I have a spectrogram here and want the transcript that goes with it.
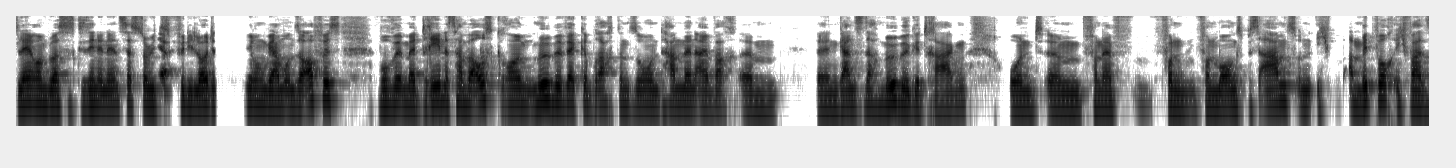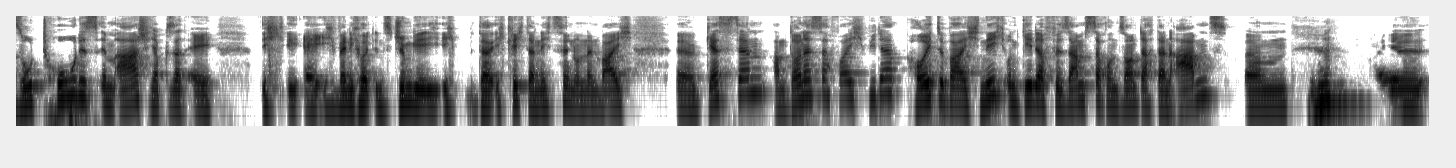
leer räumen, du hast es gesehen in der Insta-Story Ja. für die Leute wir haben unser Office, wo wir immer drehen, das haben wir ausgeräumt, Möbel weggebracht und so und haben dann einfach, ähm, äh, 'n ganzen Tag Möbel getragen und, ähm, von der von von morgens bis abends und ich am Mittwoch, ich war so todes im Arsch. Ich habe gesagt: „Ey, ich ey, ich wenn ich heute ins Gym gehe, ich da ich kriege da nichts hin.“ Und dann war ich äh, gestern am Donnerstag war ich wieder, heute war ich nicht und gehe dafür Samstag und Sonntag dann abends, ähm, Mhm. weil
